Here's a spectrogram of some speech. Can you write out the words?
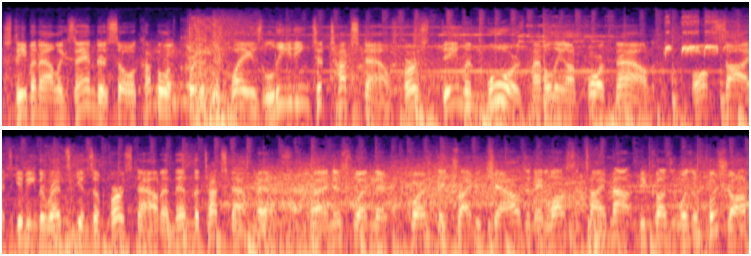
Stephen Alexander. So a couple of critical plays leading to touchdowns. First, Damon Moore's penalty on fourth down. Offsides, giving the Redskins a first down, and then the touchdown pass. And this one, of course, they tried to challenge, and they lost the timeout because it was a push-off.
